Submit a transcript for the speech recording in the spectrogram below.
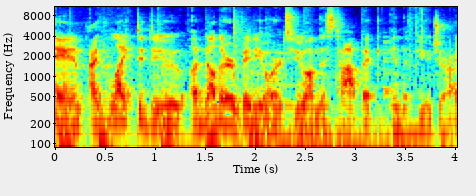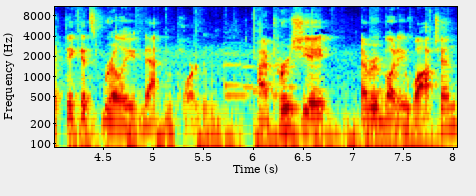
and I'd like to do another video or two on this topic in the future. I think it's really that important. I appreciate everybody watching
